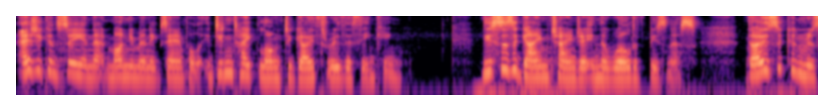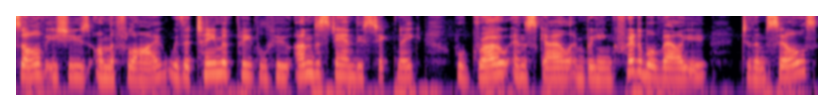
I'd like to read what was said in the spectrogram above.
As you can see in that monument example, it didn't take long to go through the thinking. This is a game changer in the world of business. Those that can resolve issues on the fly with a team of people who understand this technique will grow and scale and bring incredible value to themselves,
